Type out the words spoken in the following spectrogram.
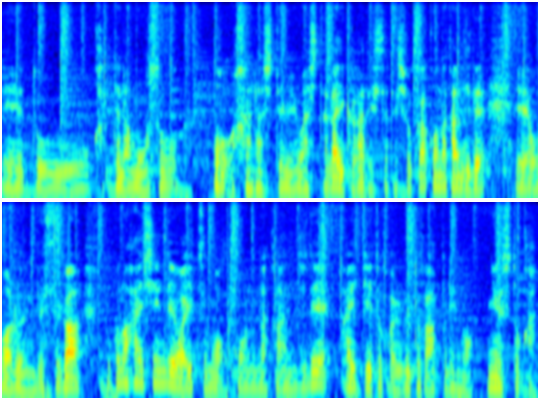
えーと勝手な妄想を話してみましたがいかがでしたでしょうか？こんな感じで、えー、終わるんですが僕の配信ではいつもこんな感じで IT とか Web とかアプリのニュースとか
